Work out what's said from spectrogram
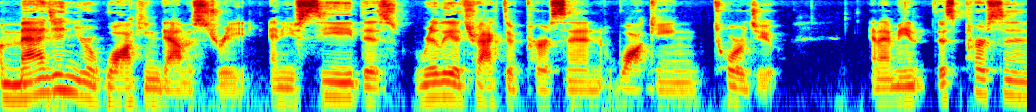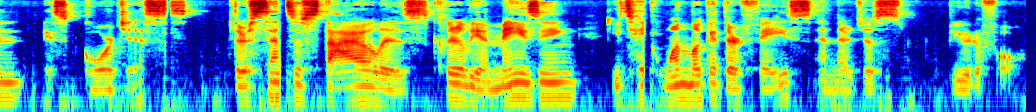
imagine you're walking down the street and you see this really attractive person walking towards you. And I mean, this person is gorgeous. Their sense of style is clearly amazing. You take one look at their face and they're just beautiful.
